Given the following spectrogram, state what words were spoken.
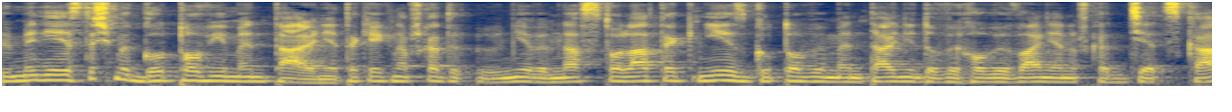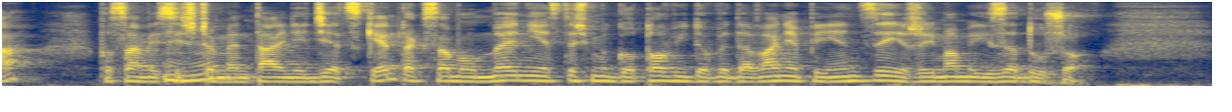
my nie jesteśmy gotowi mentalnie. Tak jak na przykład, nie wiem, nastolatek nie jest gotowy mentalnie do wychowywania na przykład dziecka, bo sam jest mhm. jeszcze mentalnie dzieckiem. Tak samo my nie jesteśmy gotowi do wydawania pieniędzy, jeżeli mamy ich za dużo.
